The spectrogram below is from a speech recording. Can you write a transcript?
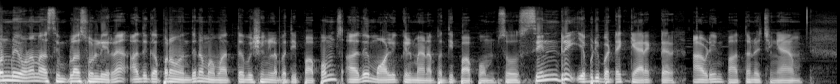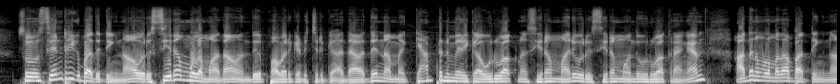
ஒன் பை ஒன்னாக நான் சிம்பிளாக சொல்லிடுறேன். அதுக்கப்புறம் வந்து நம்ம மற்ற விஷயங்களை பற்றி பார்ப்போம். அது மாலிகுல் மேனை பற்றி பார்ப்போம். ஸோ சென்ட்ரி எப்படிப்பட்ட கேரக்டர் அப்படின்னு பார்த்தோன்னு வச்சுங்க. ஸோ சென்ட்ரிக்கு பார்த்துட்டிங்கன்னா ஒரு சிரம் மூலமாக தான் வந்து பவர் கிடைச்சிருக்கு. அதாவது நம்ம கேப்டன் அமெரிக்கா உருவாக்குன சிரம் மாதிரி ஒரு சிரம் வந்து உருவாக்குறாங்க. அதன் மூலமாக தான் பார்த்தீங்கன்னா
